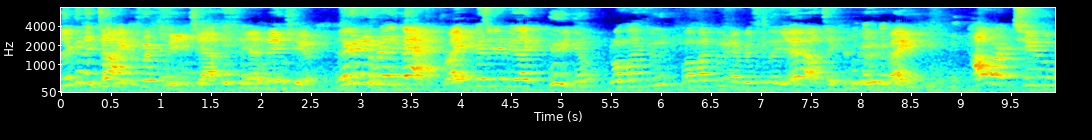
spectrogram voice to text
They're going to die quickly, Jeff. Yeah, thank you. They're going to do really bad, right? Because they're going to be like, here you go. You want my food? You want my food? And everybody's to be like, yeah, I'll take your food, right? How are two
